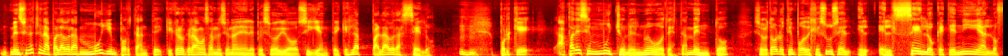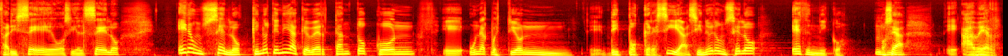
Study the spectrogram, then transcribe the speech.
mencionaste una palabra muy importante que creo que la vamos a mencionar en el episodio siguiente, que es la palabra celo. Porque aparece mucho en el Nuevo Testamento, sobre todo en los tiempos de Jesús, el, el- el celo que tenían los fariseos y el celo. Era un celo que no tenía que ver tanto con eh, una cuestión eh, de hipocresía, sino era un celo étnico. O sea, eh, a ver,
